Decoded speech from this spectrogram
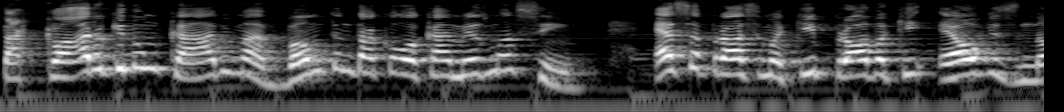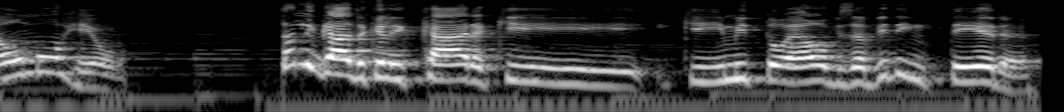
Tá claro que não cabe, mas vamos tentar colocar mesmo assim. Essa próxima aqui prova que Elvis não morreu. Tá ligado aquele cara que, que imitou Elvis a vida inteira?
